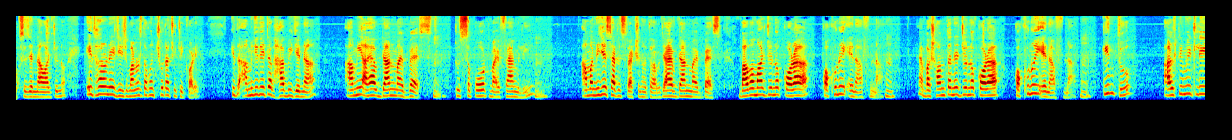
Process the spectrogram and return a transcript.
অক্সিজেন নেওয়ার জন্য। এই ধরনের জিনিস মানুষ তখন ছোটাছুটি করে। কিন্তু আমি যদি এটা ভাবি যে না আমি I have done my best to support my family আমার নিজের স্যাটিসফ্যাকশন হতে হবে যে I have done my best বাবা মার জন্য করা কখনোই এনাফ না। হ্যাঁ বা সন্তানের জন্য করা কখনোই এনাফ না। কিন্তু আলটিমেটলি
